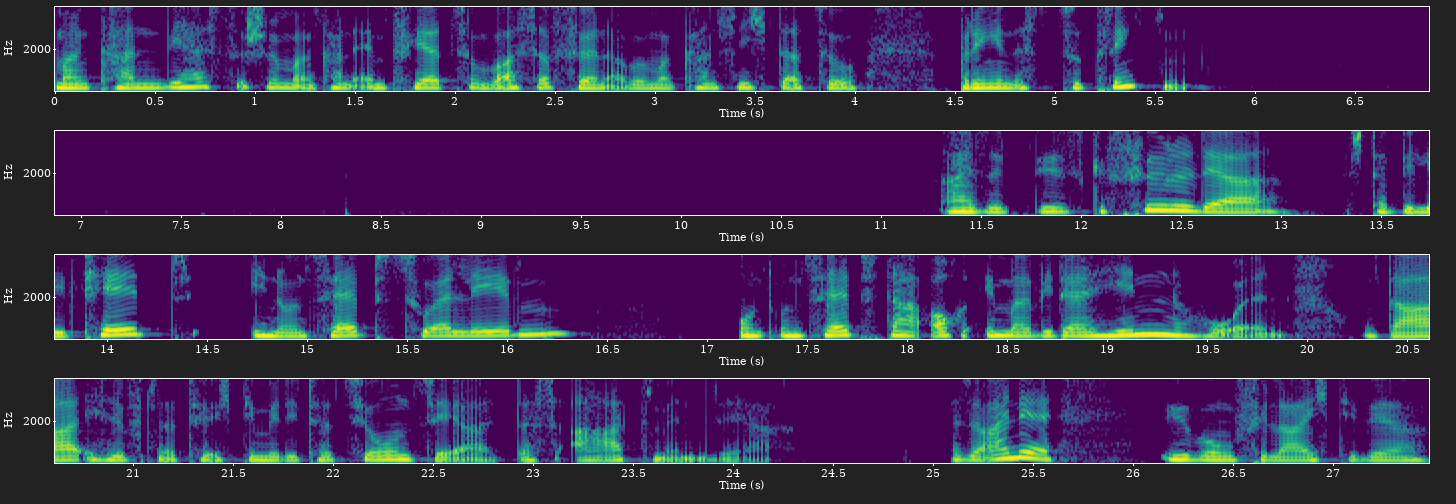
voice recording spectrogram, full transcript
Man kann, wie heißt es so schön, man kann ein Pferd zum Wasser führen, aber man kann es nicht dazu bringen, es zu trinken. Also dieses Gefühl der Stabilität in uns selbst zu erleben und uns selbst da auch immer wieder hinholen. Und da hilft natürlich die Meditation sehr, das Atmen sehr. Also eine Übung vielleicht, die wir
